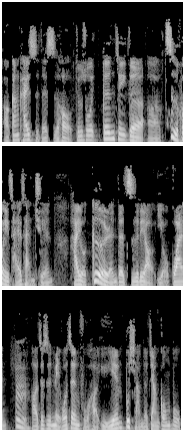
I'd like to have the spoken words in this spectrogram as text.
哦，刚开始的时候就是说跟这个呃智慧财产权还有个人的资料有关，嗯，好，这是美国政府哈语焉不详的这样公布。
